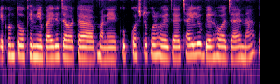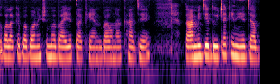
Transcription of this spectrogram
এখন তো ওকে নিয়ে বাইরে যাওয়াটা মানে খুব কষ্টকর হয়ে যায়, চাইলেও বের হওয়া যায় না। তো পালাকের বাবা অনেক সময় বাইরে থাকেন বা ওনার কাজে। তো আমি যে দুইটাকে নিয়ে যাব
